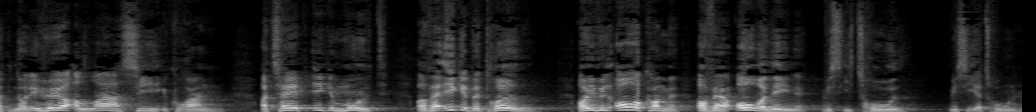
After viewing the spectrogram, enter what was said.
og når de hører Allah sige i Koranen, og tab ikke mod, og vær ikke bedrøvet, og I vil overkomme og være overlegne, hvis I troede, hvis I er troende.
